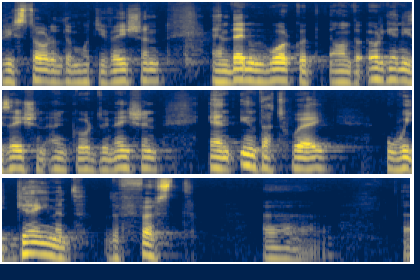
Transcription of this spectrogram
restored the motivation and then we worked on the organization and coordination. And in that way, we gained the first, uh, uh,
